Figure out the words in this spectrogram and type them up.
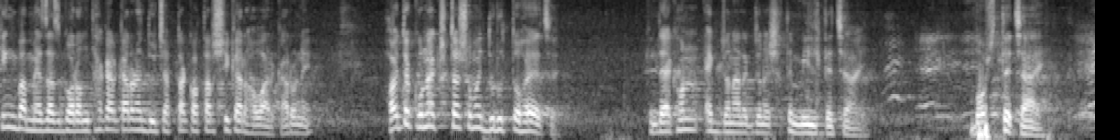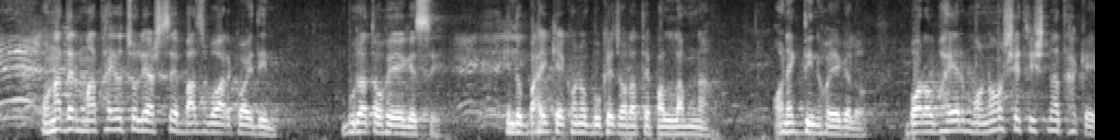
কিংবা মেজাজ গরম থাকার কারণে দুই চারটা কথার শিকার হওয়ার কারণে। হয়তো কোনো একটা সময় দূরত্ব হয়েছে, কিন্তু এখন একজন আরেকজনের সাথে মিলতে চায়, বসতে চায়। ওনাদের মাথায়ও চলে আসছে, বাঁচবো আর কয়দিন। বুড়া তো হয়ে গেছে। কিন্তু ভাইকে এখনও বুকে জড়াতে পারলাম না। অনেক দিন হয়ে গেল। বড় ভাইয়ের মনও সে তৃষ্ণা থাকে,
